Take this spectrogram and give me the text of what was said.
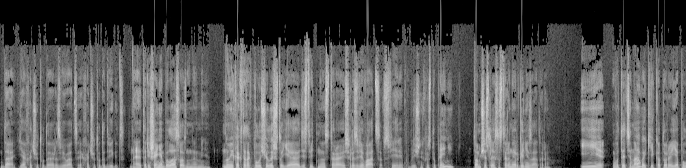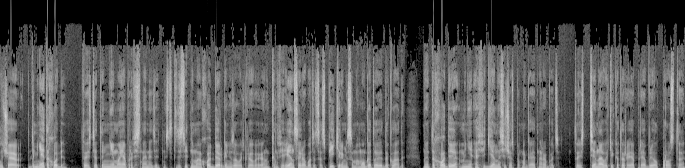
да, я хочу туда развиваться, я хочу туда двигаться. Это решение было осознанное у меня. Ну и как-то так получилось, что я действительно стараюсь развиваться в сфере публичных выступлений, в том числе со стороны организатора. И вот эти навыки, которые я получаю, для меня это хобби. То есть это не моя профессиональная деятельность. Это действительно мое хобби — организовывать клевые конференции, работать со спикерами, самому готовить доклады. Но это хобби мне офигенно сейчас помогает на работе. То есть те навыки, которые я приобрел просто,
